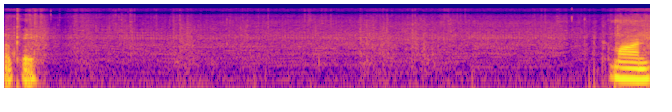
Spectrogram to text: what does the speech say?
Okay. Come on.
